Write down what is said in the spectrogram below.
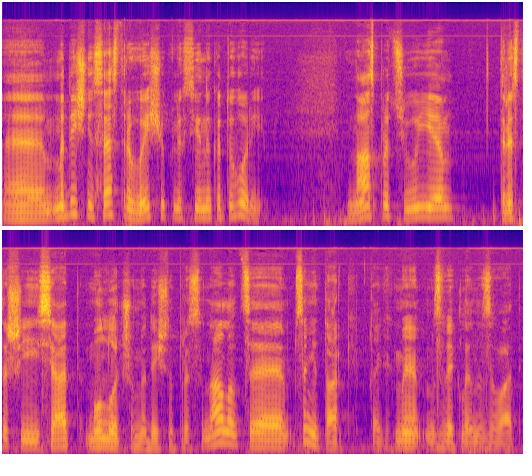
е, медичні сестри вищої кваліфікаційної категорії. У нас працює 360 молодшого медичного персоналу, це санітарки, так як ми звикли називати.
